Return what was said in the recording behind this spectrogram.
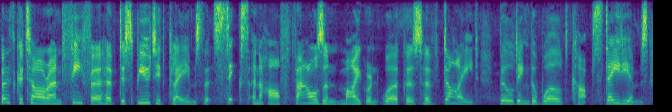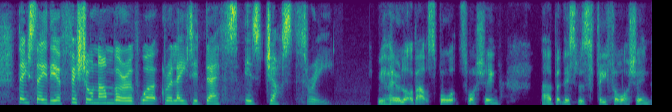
both Qatar and FIFA have disputed claims that six and a half thousand migrant workers have died building the World Cup stadiums. They say the official number of work related deaths is just three. We hear a lot about sports washing. Uh, but this was FIFA washing,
